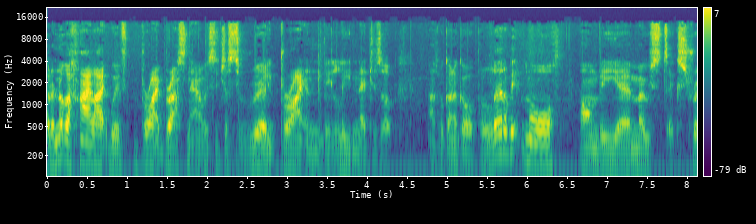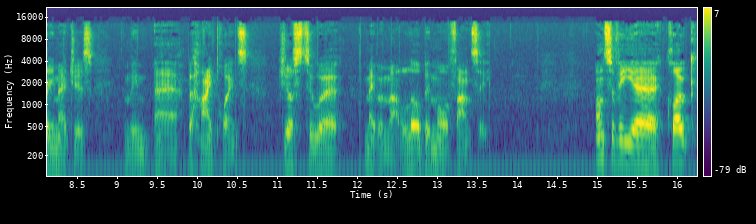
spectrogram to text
Got another highlight with bright brass now. This is just to really brighten the leading edges up as we're going to go up a little bit more on the uh, most extreme edges and the, uh, the high points just to uh, make them a little bit more fancy. Onto the uh, cloak,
